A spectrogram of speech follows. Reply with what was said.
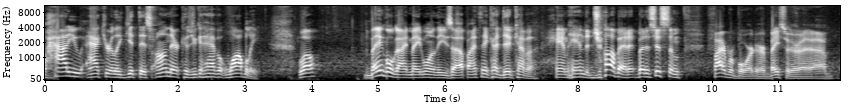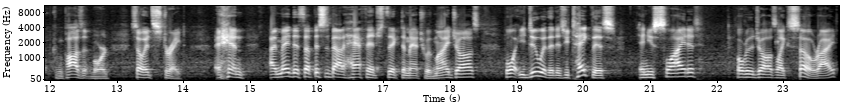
Well, how do you accurately get this on there? Because you could have it wobbly. Well, the Bangle guy made one of these up. I think I did kind of a ham-handed job at it, but it's just some fiberboard or base or a composite board, so it's straight. And I made this up. This is about a half inch thick to match with my jaws. But what you do with it is you take this and you slide it over the jaws like so, right?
